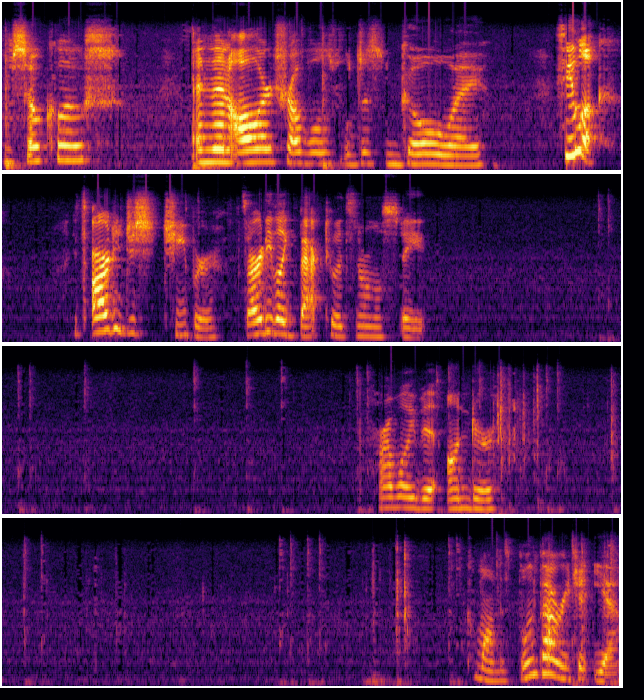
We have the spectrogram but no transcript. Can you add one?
I'm so close. And then all our troubles will just go away. See, look. It's already just cheaper. It's already like back to its normal state. Probably a bit under. On, does balloon power reach it? Yeah.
